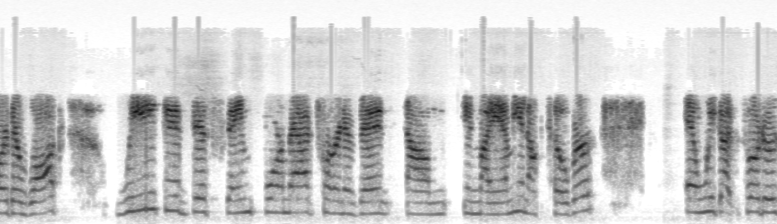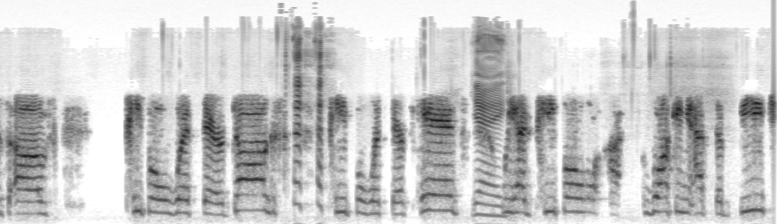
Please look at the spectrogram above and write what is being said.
or their walk. We did this same format for an event um, in Miami in October, and we got photos of people with their dogs, people with their kids. Yay. We had people uh, walking at the beach.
